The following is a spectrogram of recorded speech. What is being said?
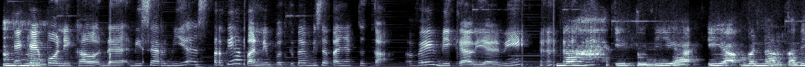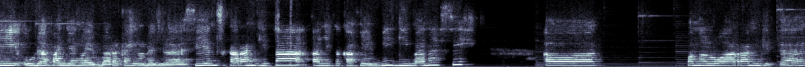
Kayak Mhm. kepo nih kalau da- di Serbia seperti apa nih Put? Kita bisa tanya ke Kak Feby kali ya nih. Nah, itu dia. Iya, benar. Tadi udah panjang lebar Kak Hilda jelasin. Sekarang kita tanya ke Kak Feby, gimana sih eh, pengeluaran gitu ya,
